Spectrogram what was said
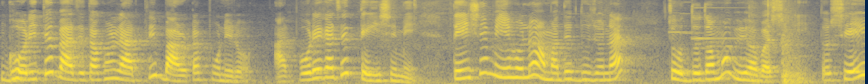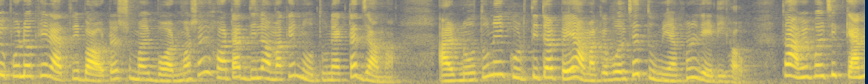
ঘড়িতে বাজে তখন রাত্রি বারোটা পনেরো আর পড়ে গেছে তেইশে মে। তেইশে মে হলো আমাদের দুজনার চোদ্দতম বিবাহবার্ষিকী। তো সেই উপলক্ষে রাত্রি বারোটার সময় বরমশাই হঠাৎ দিল আমাকে নতুন একটা জামা। আর নতুন এই কুর্তিটা পেয়ে আমাকে বলছে, তুমি এখন রেডি হও। তো আমি বলছি, কেন?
